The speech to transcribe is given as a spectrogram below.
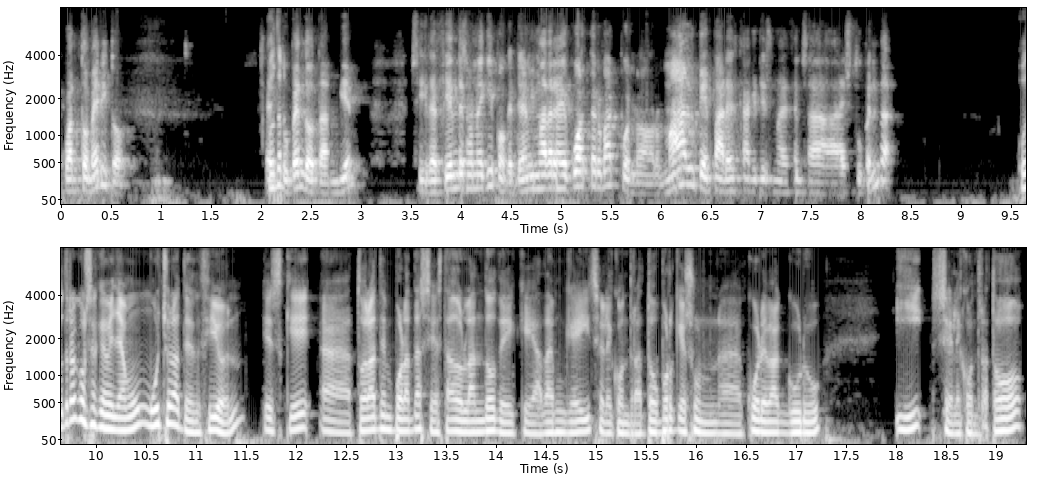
cuánto mérito. Otra- Estupendo también. Si defiendes a un equipo que tiene a mi madre de quarterback, pues normal que parezca que tienes una defensa estupenda. Otra cosa que me llamó mucho la atención es que ah, toda la temporada se ha estado hablando de que Adam Gates se le contrató porque es un ah, quarterback guru y se le contrató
